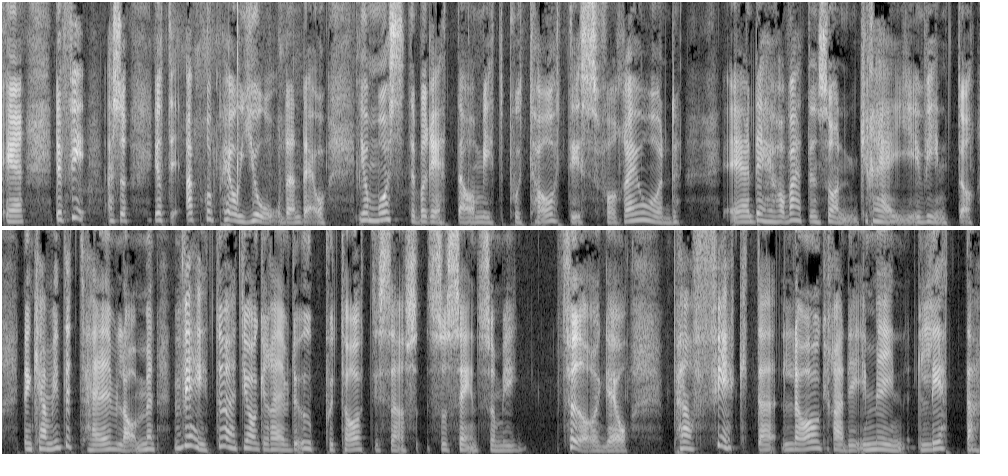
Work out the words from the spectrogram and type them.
Eh, det fin- alltså, jag, apropå jorden då. Jag måste berätta om mitt potatisförråd. Eh, det har varit en sån grej i vinter. Den kan vi inte tävla om, men vet du att jag grävde upp potatisar så sent som i förrgår? Perfekta lagrade i min lätta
